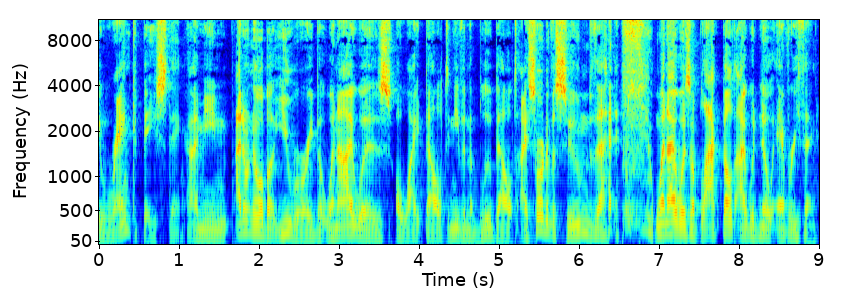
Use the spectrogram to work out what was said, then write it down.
a rank based thing. I mean, I don't know about you, Rory, but when I was a white belt and even a blue belt, I sort of assumed that when I was a black belt, I would know everything.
